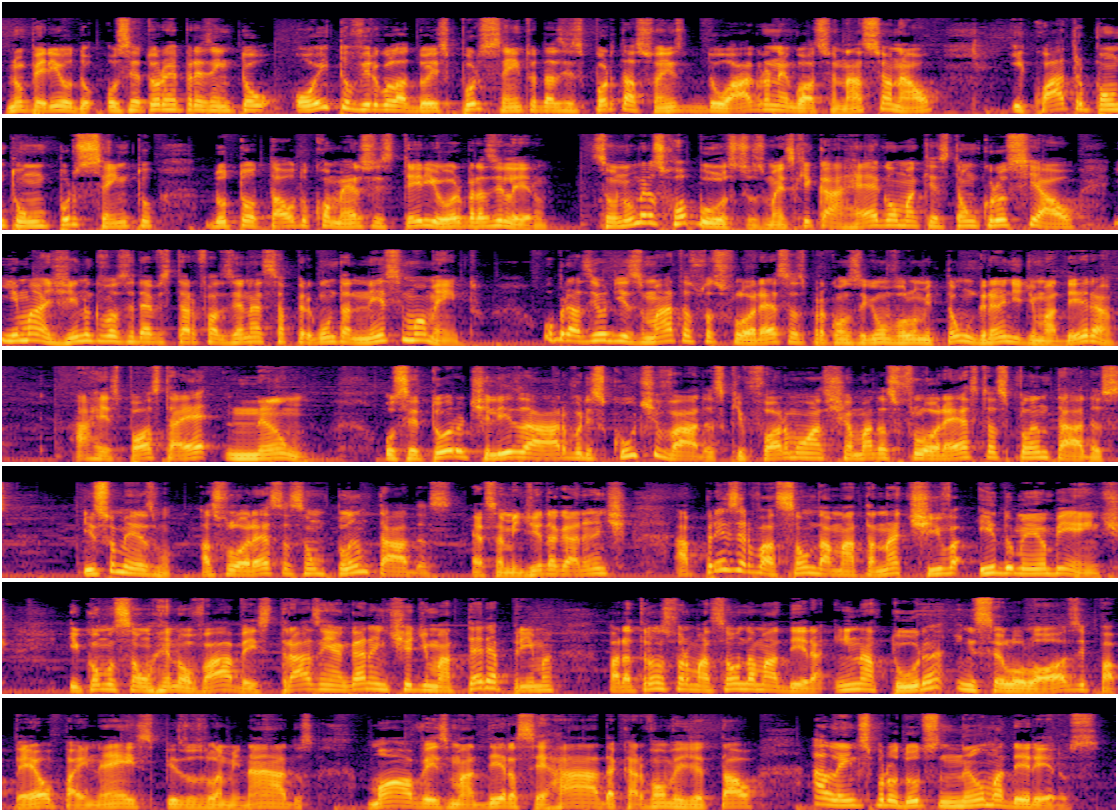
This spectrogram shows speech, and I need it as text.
No período, o setor representou 8,2% das exportações do agronegócio nacional e 4,1% do total do comércio exterior brasileiro. São números robustos, mas que carregam uma questão crucial, e imagino que você deve estar fazendo essa pergunta nesse momento. O Brasil desmata suas florestas para conseguir um volume tão grande de madeira? A resposta é não. O setor utiliza árvores cultivadas, que formam as chamadas florestas plantadas. Isso mesmo, as florestas são plantadas. Essa medida garante a preservação da mata nativa e do meio ambiente. E como são renováveis, trazem a garantia de matéria-prima para a transformação da madeira in natura em celulose, papel, painéis, pisos laminados, móveis, madeira serrada, carvão vegetal, além dos produtos não madeireiros.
